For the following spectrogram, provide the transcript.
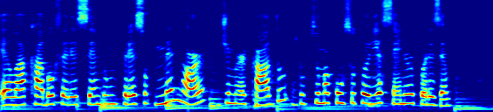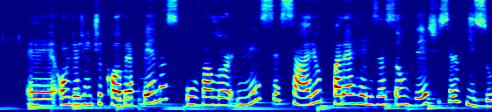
ela acaba oferecendo um preço menor de mercado do que uma consultoria sênior, por exemplo é, onde a gente cobra apenas o valor necessário para a realização deste serviço.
